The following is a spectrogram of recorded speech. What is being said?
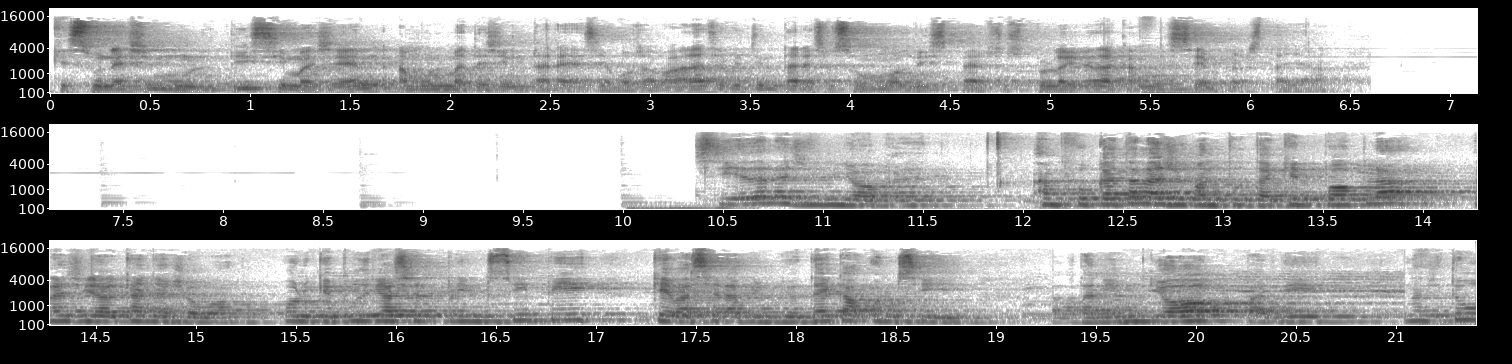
que s'uneixi moltíssima gent amb un mateix interès. Llavors, a vegades aquests interessos són molt dispersos, però la idea de canvi sempre està allà. Si he d'elegir un lloc eh, enfocat a la joventut d'aquell poble, elegiré el Canya Jove, o el que podria ser al principi, que va ser la biblioteca, on sigui. Tenir un lloc per dir, necessito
